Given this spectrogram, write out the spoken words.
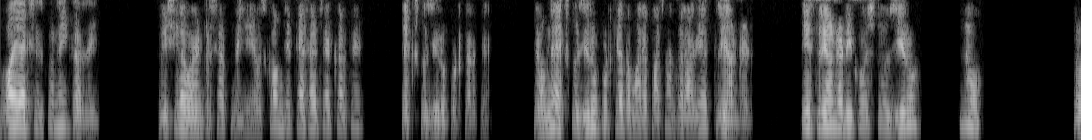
वाई एक्सिस को नहीं कर रही। तो इसीलिए वाई इंटरसेप्ट नहीं है। उसको हम कैसे चेक करते हैं? एक्स को ज़ीरो पुट करके। जब हमने एक्स को ज़ीरो पुट किया तो हमारे पास आंसर आ गया three hundred is three hundred equals to zero no तो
